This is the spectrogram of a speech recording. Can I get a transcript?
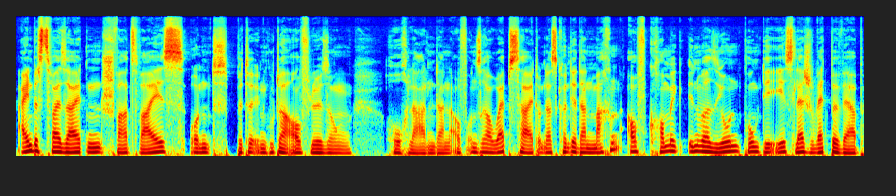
ein bis zwei Seiten, schwarz-weiß und bitte in guter Auflösung hochladen dann auf unserer Website und das könnt ihr dann machen auf comicinvasion.de slash Wettbewerb.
